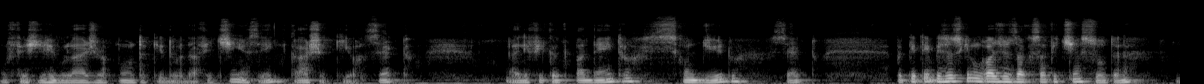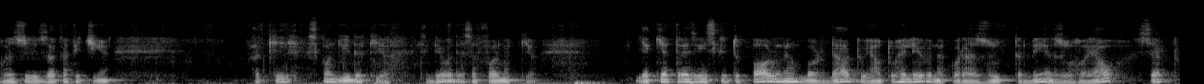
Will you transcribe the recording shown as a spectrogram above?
o fecho de regulagem, a ponta aqui do, da fitinha, você encaixa aqui, ó, certo? Aí ele fica aqui para dentro, escondido, certo? Porque tem pessoas que não gostam de usar com essa fitinha solta, né? Gostam de usar com a fitinha aqui, escondida aqui, ó, entendeu? Dessa forma aqui, ó. E aqui atrás vem escrito Paulo, né? Bordado em alto relevo, na cor azul também, azul royal, certo?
